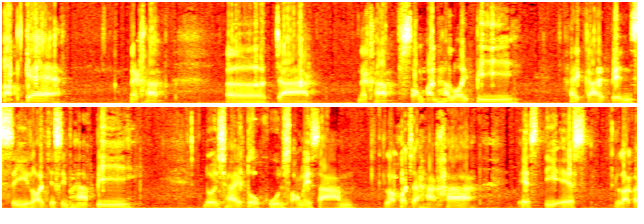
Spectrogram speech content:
ปรับแก้นะครับจากนะครับ 2,500 ปี ให้กลายเป็น 475 ปี โดยใช้ตัวคูณ 2 ใน 3 เราก็จะหาค่า SDS แล้วก็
